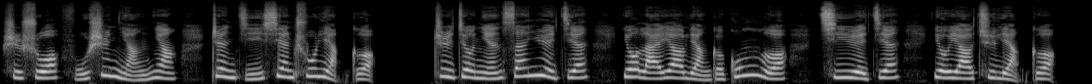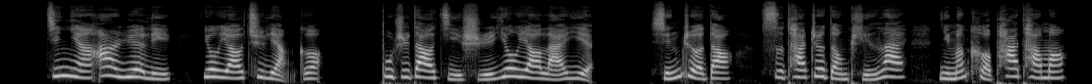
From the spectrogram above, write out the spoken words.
是说服侍娘娘，朕即献出两个。至旧年三月间又来要两个宫娥，七月间又要去两个，今年二月里又要去两个。”不知道几时又要来也。行者道：“似他这等贫来，你们可怕他吗？”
